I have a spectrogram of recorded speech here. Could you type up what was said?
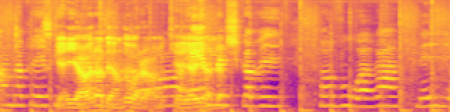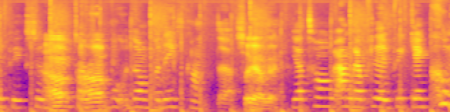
andra playerpick. Ska jag göra det ändå då? Okej, jag gör Eller det. ska vi ta våra playerpicks och Ja, du tar ja. dem på ditt konto? Så gör vi. Jag tar andra playerpicken. Kom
